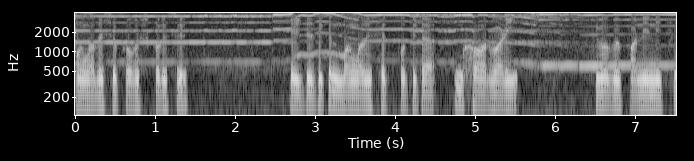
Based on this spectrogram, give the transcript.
বাংলাদেশে প্রবেশ করেছে। এই যে দেখেন, বাংলাদেশের প্রতিটা ঘর বাড়ি কীভাবে পানির নিচে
